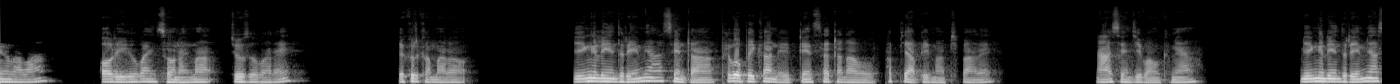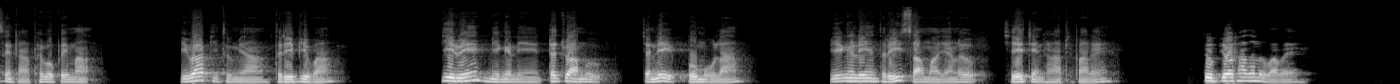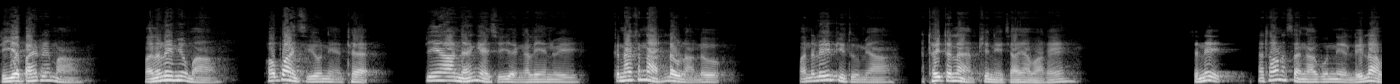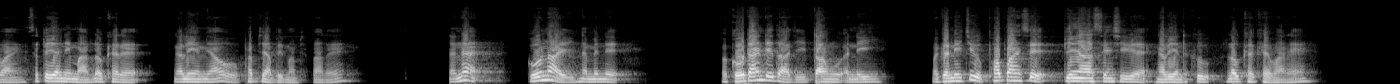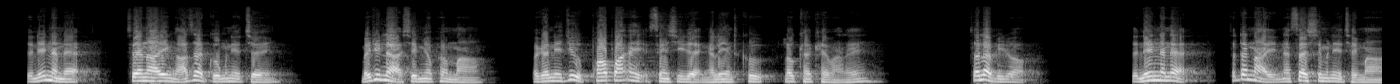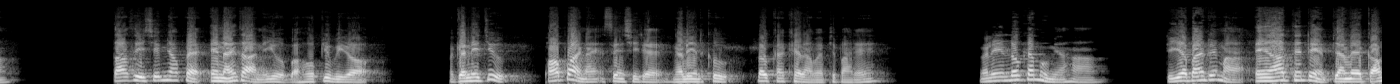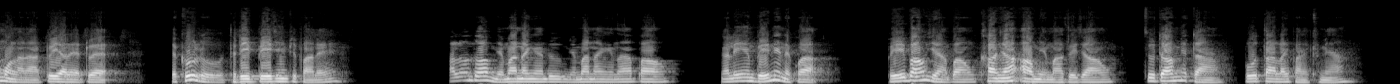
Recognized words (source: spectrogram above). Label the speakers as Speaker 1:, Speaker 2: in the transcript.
Speaker 1: င်္ဂလာပါ audio ဘိုင်းစောနိုင်မှကြိုဆိုပါရစေယခုတစ်ခါမှာတော့ရင်းငလင်သတင်းများစင်တာ Facebook page ကနေတင်ဆက်ထားတာကိုဖတ်ပြပေးမှာဖြစ်ပါတယ်နားဆင်ကြည့်ပါဦးခင်ဗျာရင်းငလင်သတင်းများစင်တာ Facebook page မှာမိဘပြည်သူများသတိပြုပါပြည်တွင်မြင်းငလင်တက်ကြွမှုယနေ့ပုံမူလာမြင်းငလင်သတိဆောင်ပါရန်လို့ရေးတင်ထားတာဖြစ်ပါတယ်သူပြောထားသလိုပါပဲဒီရက်ပိုင်းတွင်မှာ မန္တလေးမြို့မှာ4.0နဲ့အထက်ပြင်းအားနန်းငယ်ရှိတဲ့ငလျင်တွေခဏခဏလှုပ်လာလို့မန္တလေးပြည်သူများအထိတ်တလန့်ဖြစ်နေကြရပါတယ်။ယနေ့2025ခုနှစ်၄လပိုင်း17ရက်နေ့မှာလှုပ်ခဲ့တဲ့ငလျင်များကိုဖတ်ပြပေးမှာဖြစ်ပါတယ်။နနက်9နာရီ2မိနစ်ပဲခူးတိုင်းဒေသကြီးတောင်ငူအနီးမကနီကျု4.6ပြင်းအားဆင်းရှိတဲ့ငလျင်တစ်ခုလှုပ်ခတ်ခဲ့ပါတယ်။ယနေ့နနက်10နာရီ59မိနစ်ချိန် မိထ္ထီလာအရှိမြောက်ဘက်မှာပကနေကျုဖောပွိုင်းအိတ်အဆင့်ရှိတဲ့ငလျင်တစ်ခုလောက်ခတ်ခဲ့ပါတယ်။ဆက်လက်ပြီးတော့ဒီနေ့နက်နက်17နာရီ28မိနစ်အချိန်မှာတာစီရှိမြောက်ဘက်အင်တိုင်းသာအနီးကိုဗဟိုပြုပြီးတော့ပကနေကျုဖောပွိုင်းတိုင်းအဆင့်ရှိတဲ့ငလျင်တစ်ခုလောက်ခတ်ခဲ့တာပဲဖြစ်ပါတယ်။ငလျင်လောက်ခတ်မှုများဟာဒီရက်ပိုင်းတွင်းမှာအင်အားသင့်တင့်ပြန်လည်ကောင်းမွန်လာတာတွေ့ရတဲ့အတွက်ယခုလိုသတိပေးခြင်းဖြစ်ပါတယ်။ အလုံးသောမြန်မာနိုင်ငံသူမြန်မာနိုင်ငံသားအပေါင်းငလျင်ဘေးနှင့်တကွဘေးပေါင်းရန်ပေါင်းခါညာအောင်မြင်ပါစေကြောင်းဆုတောင်းမေတ္တာပို့သလိုက်ပါတယ်ခင်ဗျာ။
